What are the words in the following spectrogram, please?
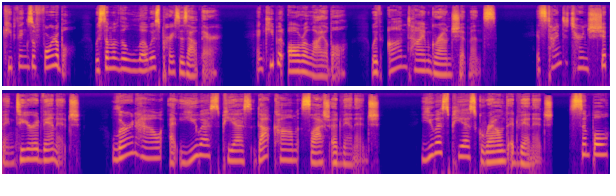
Keep things affordable with some of the lowest prices out there. And keep it all reliable with on time ground shipments. It's time to turn shipping to your advantage. Learn how at usps.com/advantage. USPS Ground Advantage: simple,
